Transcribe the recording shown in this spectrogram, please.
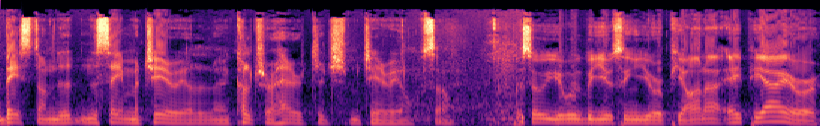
based on the, the same material, uh, cultural heritage material. So, so you will be using Europeana API, or?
